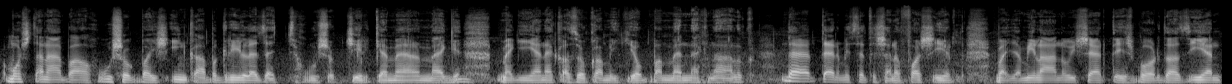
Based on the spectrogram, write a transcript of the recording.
Mostanában a húsokban is inkább a grillezett húsok, csirkemel, meg, uh-huh. meg ilyenek azok, amik jobban mennek náluk. De természetesen a fasírt, vagy a milánói sertésborda, az ilyen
